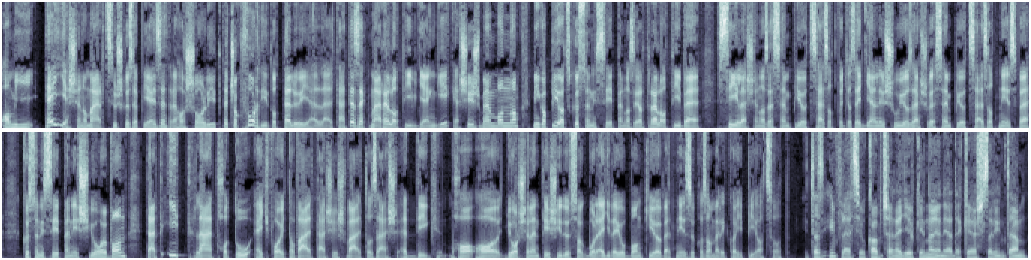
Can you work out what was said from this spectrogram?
ami teljesen a március közepi helyzetre hasonlít, de csak fordított előjellel. Tehát ezek már relatív gyengék, esésben vannak, míg a piac köszöni szépen azért relatíve szélesen az S&P 500-at, vagy az egyenlő súlyozású S&P 500-at nézve köszöni szépen és jól van. Tehát itt látható egyfajta váltás és változás eddig, ha, ha gyors jelentési időszakból egyre jobban kijövet nézzük az amerikai piacot. Itt az infláció kapcsán egyébként nagyon érdekes szerintem,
